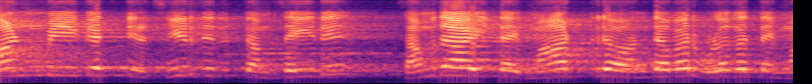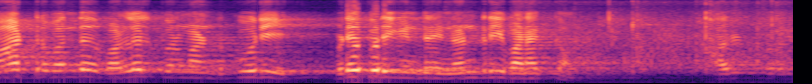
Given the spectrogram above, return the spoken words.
ஆன்மீகத்தில் சீர்திருத்தம் செய்து சமுதாயத்தை மாற்ற வந்தவர் உலகத்தை மாற்ற வந்த வள்ளல் பெருமான் கூறி விடைபெறுகின்றேன். நன்றி வணக்கம். அருள்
